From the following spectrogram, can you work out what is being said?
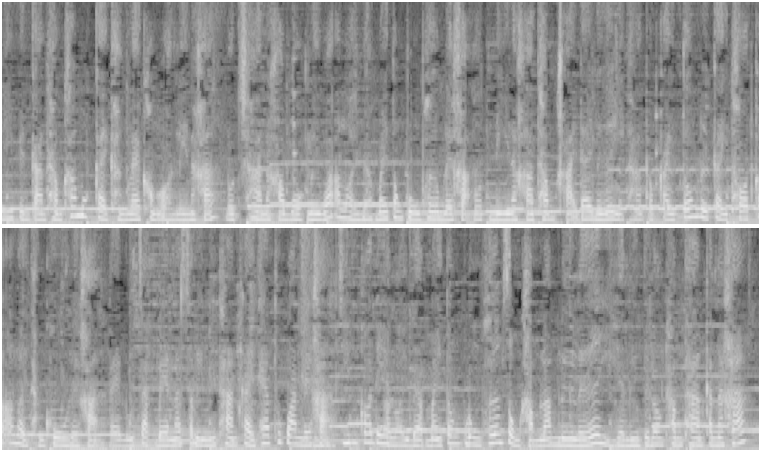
นี่เป็นการทำข้าวหมกไก่ครั้งแรกของออนเลยนะคะ รสชาตินะคะบอกเลยว่าอร่อยแบบไม่ต้องปรุงเพิ่มเลยค่ะรสนี้นะคะทำขายได้เลยทานกับไก่ต้มหรือไก่ทอดก็อร่อยทั้งคู่เลยค่ะ แต่รู้จักแบรนด์นัสลินนี่ทานไก่แทบทุกวันเลยค่ะ จิ้มก็เด็ดอร่อยแบบไม่ต้องปรุงเพิ่มสมคำล่ำลือเลย อย่าลืมไปลองทำทานกันนะคะ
